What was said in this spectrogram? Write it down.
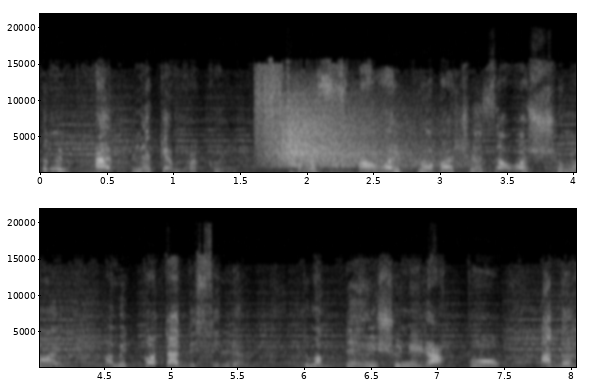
তুমি ভাবলে কেমবা করি? আমার সাওয়াল প্রবাসে যাওয়ার সময় আমি কথা দিছিলাম। তোমাকে দেহে শুনে রাখব, আদর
